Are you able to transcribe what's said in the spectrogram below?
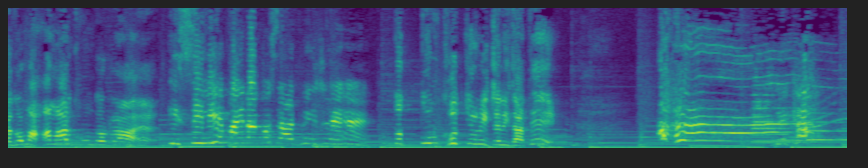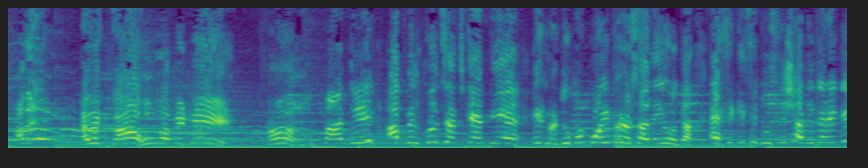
रगों में हमार खून दौड़ रहा है। इसीलिए मैना को साथ भेज रहे हैं। तो तुम खुद क्यों नहीं चली जाती? देखा? अरे अरे क्या हुआ बेटी? हाँ। माँ जी आप बिल्कुल सच कहती हैं। इन मर्दों का कोई भरोसा नहीं होता। ऐसे किसी दूसरी शादी करेंगे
